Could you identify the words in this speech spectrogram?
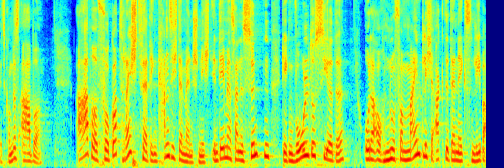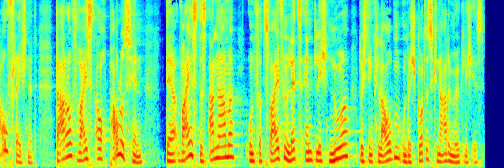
Jetzt kommt das Aber. Aber vor Gott rechtfertigen kann sich der Mensch nicht, indem er seine Sünden gegen wohldosierte oder auch nur vermeintliche Akte der Nächstenliebe aufrechnet. Darauf weist auch Paulus hin der weiß, dass Annahme und Verzweifeln letztendlich nur durch den Glauben und durch Gottes Gnade möglich ist,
